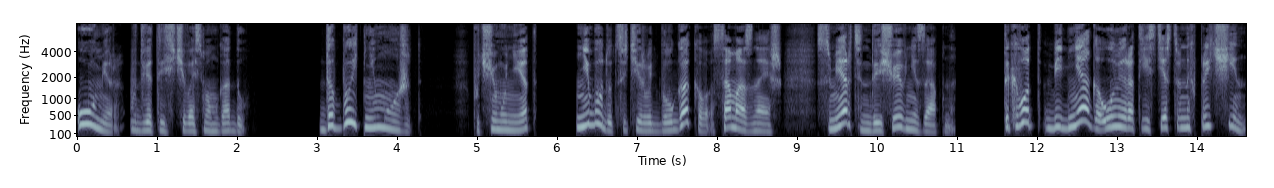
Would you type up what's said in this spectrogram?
умер в 2008 году». «Да быть не может». «Почему нет? Не буду цитировать Булгакова, сама знаешь. Смертен, да еще и внезапно. Так вот, бедняга умер от естественных причин,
